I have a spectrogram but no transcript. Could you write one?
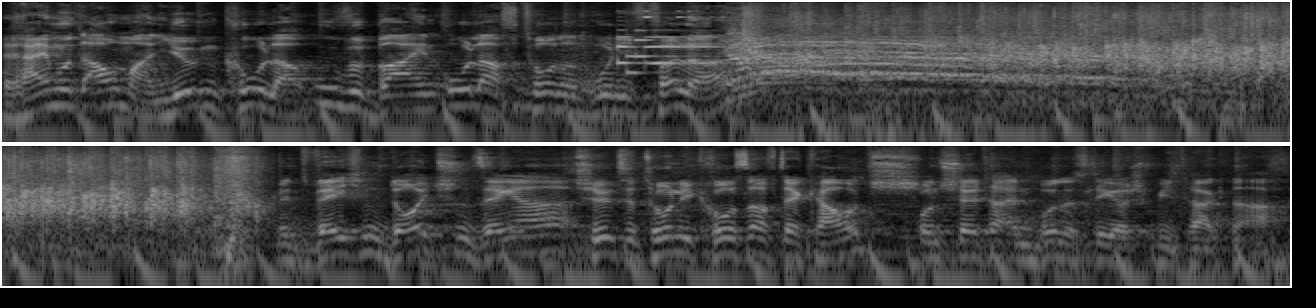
Raimund Aumann, Jürgen Kohler, Uwe Bein, Olaf Thon und Rudi Völler. Mit welchem deutschen Sänger chillte Toni Kroos auf der Couch und stellte einen Bundesligaspieltag nach?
